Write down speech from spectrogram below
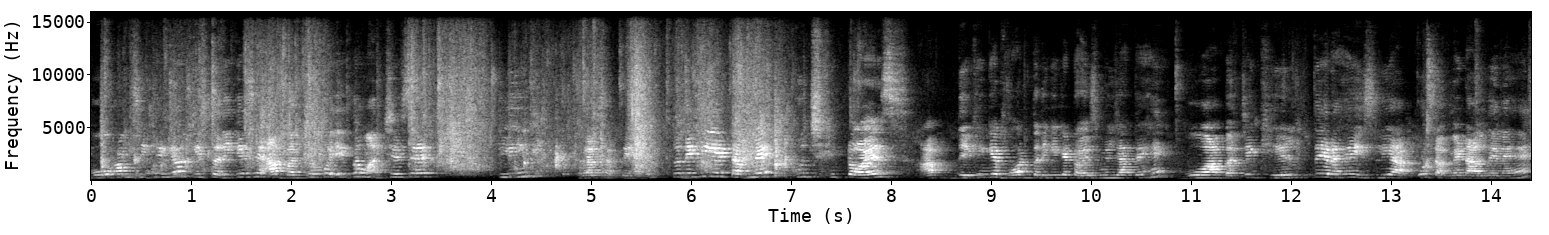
वो हम सीखेंगे और किस तरीके से आप बच्चों को एकदम अच्छे से क्लीन रख सकते हैं। तो देखिए, ये टब में कुछ टॉयज आप देखेंगे, बहुत तरीके के टॉयज मिल जाते हैं। वो आप बच्चे खेलते रहें, इसलिए आपको टब में डाल देने हैं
